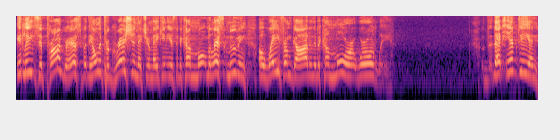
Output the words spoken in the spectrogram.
It leads to progress, but the only progression that you're making is to become more, less moving away from God and to become more worldly that empty and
